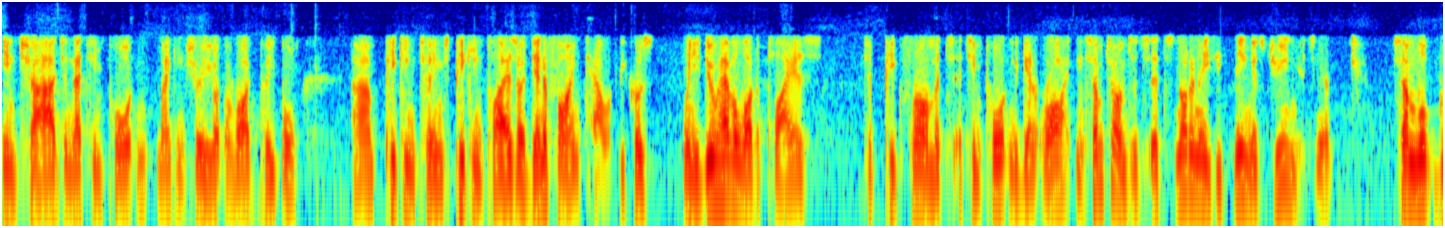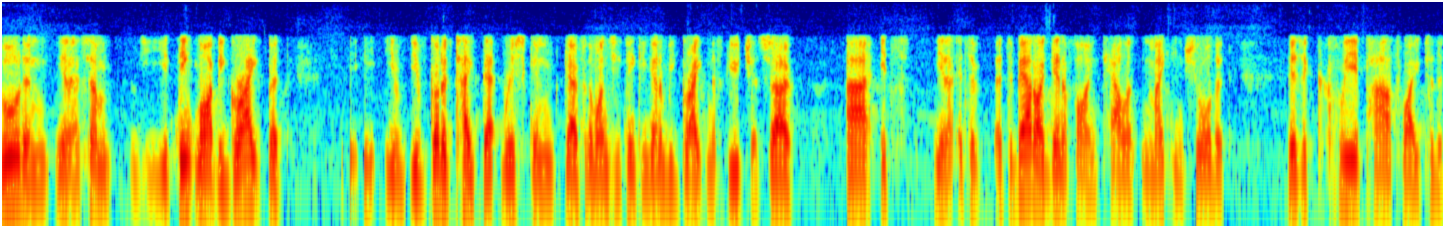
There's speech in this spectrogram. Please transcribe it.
in charge, and that's important. Making sure you've got the right people um, picking teams, picking players, identifying talent. Because when you do have a lot of players to pick from, it's it's important to get it right. And sometimes it's it's not an easy thing as juniors. You know, some look good, and you know some you think might be great, but you've, you've got to take that risk and go for the ones you think are going to be great in the future. So uh, it's you know it's a it's about identifying talent and making sure that there's a clear pathway to the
